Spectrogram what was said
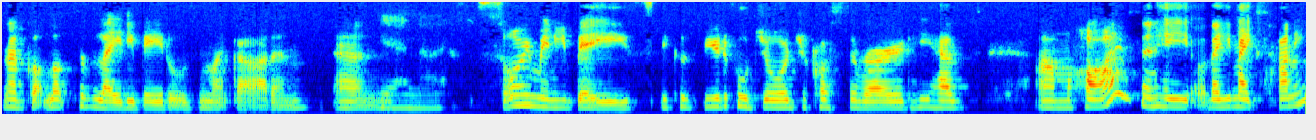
and I've got lots of lady beetles in my garden, and Yeah, nice. so many bees because beautiful George across the road he has um, hives and he he makes honey,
